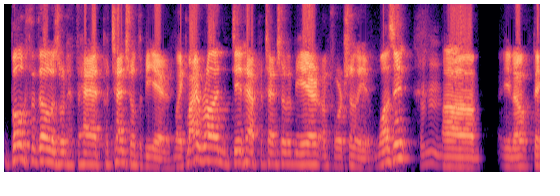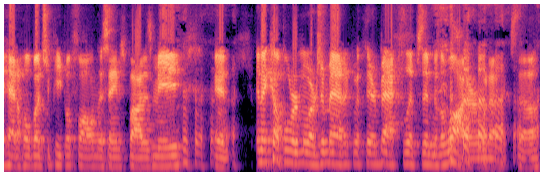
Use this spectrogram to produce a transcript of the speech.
both of those would have had potential to be aired. Like my run did have potential to be aired. Unfortunately, it wasn't. Mhm. Um, you know, they had a whole bunch of people fall in the same spot as me, and and a couple were more dramatic with their backflips into the water or whatever. So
